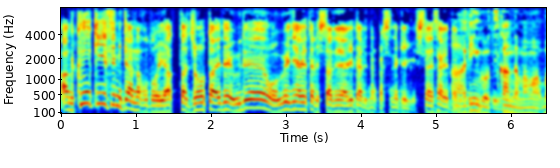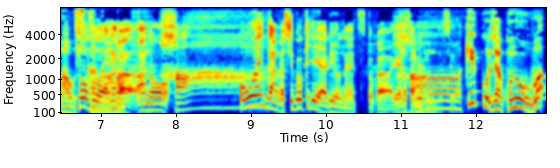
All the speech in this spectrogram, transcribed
あの空気椅子みたいなことをやった状態で腕を上に上げたり下に上げたりなんかしなきゃ、下に下げたりするあリングを掴んだまま、輪を掴んだまま。そうそう、なんかあの、はあ。応援団がしごきでやるようなやつとかやらされるんですはあよ。結構じゃあこの輪、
